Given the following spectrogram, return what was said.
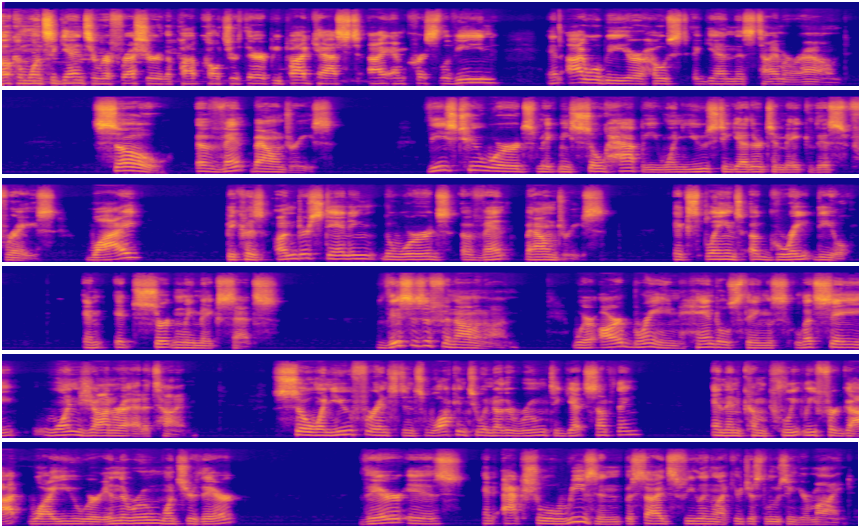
Welcome once again to Refresher, the Pop Culture Therapy Podcast. I am Chris Levine, and I will be your host again this time around. So, event boundaries. These two words make me so happy when used together to make this phrase. Why? Because understanding the words event boundaries explains a great deal, and it certainly makes sense. This is a phenomenon where our brain handles things, let's say, one genre at a time. So when you, for instance, walk into another room to get something and then completely forgot why you were in the room once you're there, there is an actual reason besides feeling like you're just losing your mind.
